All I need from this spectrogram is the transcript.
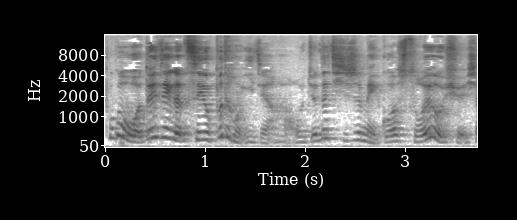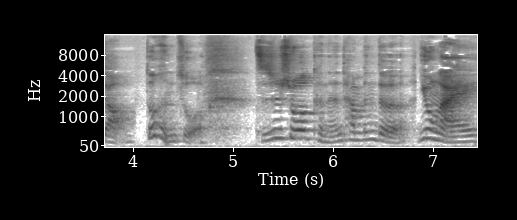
不过我对这个词有不同意见哈，我觉得其实美国所有学校都很左，只是说可能他们的用来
